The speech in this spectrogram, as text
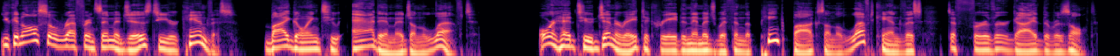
You can also reference images to your canvas by going to Add Image on the left, or head to Generate to create an image within the pink box on the left canvas to further guide the result.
